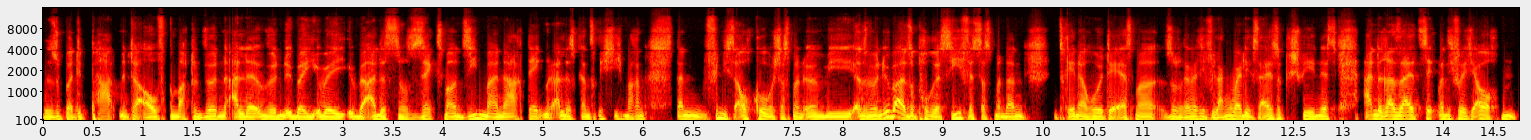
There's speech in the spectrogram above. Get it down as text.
super Department da aufgemacht und würden alle, würden über, über, über alles noch sechsmal und siebenmal nachdenken und alles ganz richtig machen. Dann finde ich es auch komisch, dass man irgendwie, also wenn überall so progressiv ist, dass man dann einen Trainer holt, der erstmal so ein relativ langweiliges Eishockey spielen lässt. Andererseits denkt man sich vielleicht auch, hm,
